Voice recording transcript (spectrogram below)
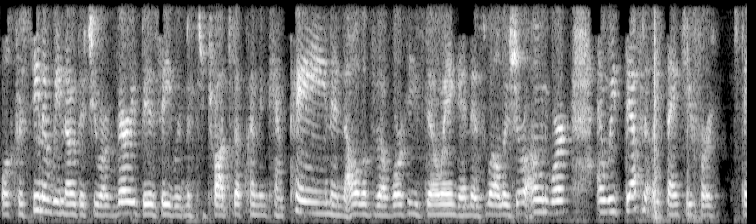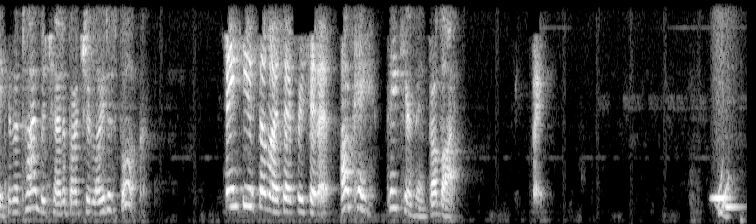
Well, Christina, we know that you are very busy with Mr. Trump's upcoming campaign and all of the work he's doing and as well as your own work. And we definitely thank you for taking the time to chat about your latest book. Thank you so much. I appreciate it. Okay. Take care then. Bye-bye. Bye.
